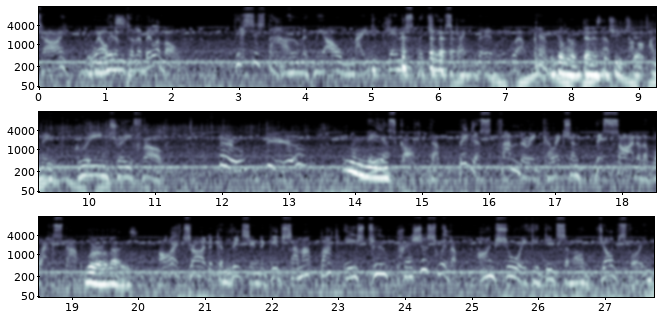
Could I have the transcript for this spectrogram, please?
Ty. Welcome to the Billabong. This is the home of me old mate, Dennis the Cheapskate. Uh, well, Double of Dennis the Cheapskate. I mean, Green Tree Frog. Oh dear. He has got the biggest thundering collection this side of the Black Stump. are those? I've tried to convince him to give some up, but he's too precious with them. I'm sure if you did some odd jobs for him,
